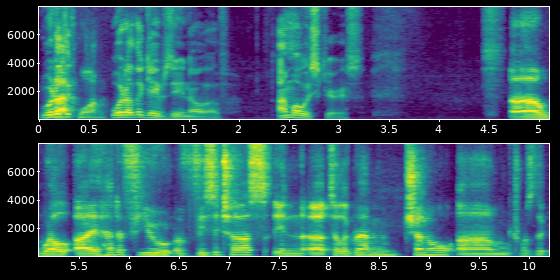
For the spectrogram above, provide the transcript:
What that the one. what other games do you know of? I'm always curious. Uh, well, I had a few visitors in a Telegram channel. Um, what was the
